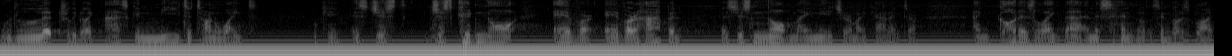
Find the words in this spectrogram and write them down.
would literally be like asking me to turn white. Okay? It's just, just could not ever, ever happen. It's just not my nature my character. And God is like that in the sense, I'm not saying God is black,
